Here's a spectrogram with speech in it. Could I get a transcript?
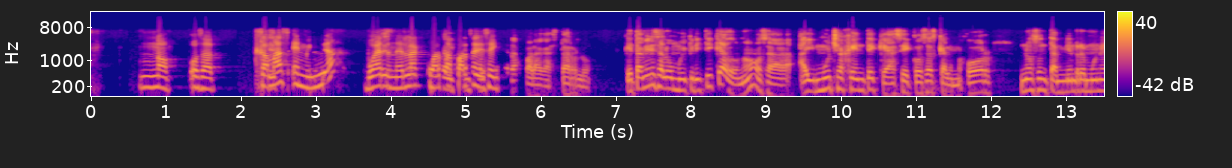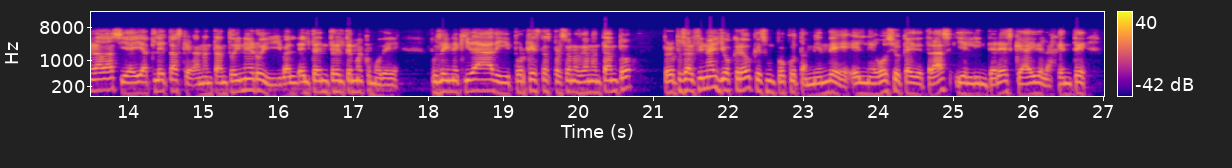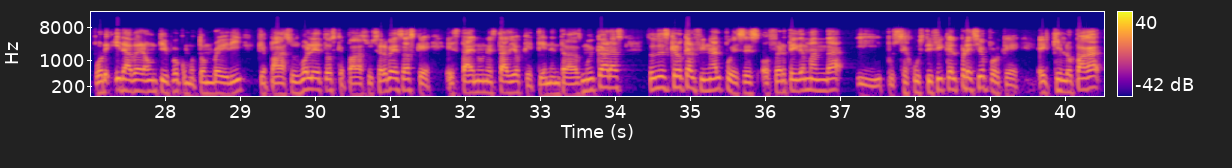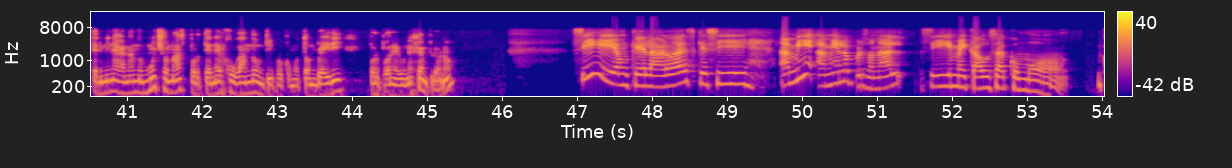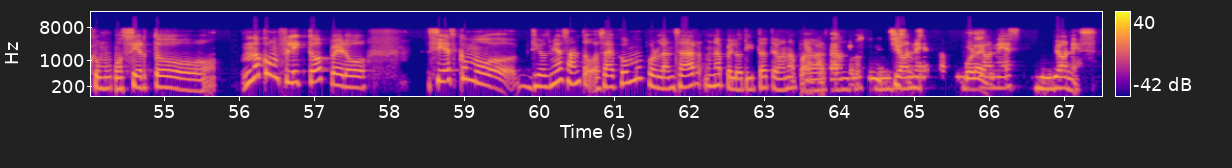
no, o sea, jamás en mi vida voy a tener la cuarta parte de ese Para gastarlo. Que también es algo muy criticado, ¿no? O sea, hay mucha gente que hace cosas que a lo mejor no son tan bien remuneradas y hay atletas que ganan tanto dinero y va el, entre el tema como de pues la inequidad y por qué estas personas ganan tanto, pero pues al final yo creo que es un poco también de el negocio que hay detrás y el interés que hay de la gente por ir a ver a un tipo como Tom Brady que paga sus boletos, que paga sus cervezas, que está en un estadio que tiene entradas muy caras. Entonces creo que al final pues es oferta y demanda y pues se justifica el precio porque el quien lo paga termina ganando mucho más por tener jugando un tipo como Tom Brady, por poner un ejemplo, ¿no? Sí, aunque la verdad es que sí, a mí, a mí en lo personal sí me causa como, como cierto, no conflicto, pero sí es como, Dios mío santo, o sea, ¿cómo por lanzar una pelotita te van a pagar tantos millones, millones, millones?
